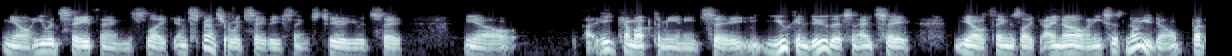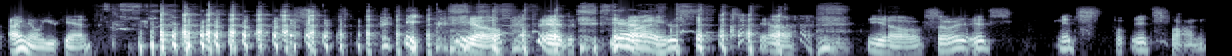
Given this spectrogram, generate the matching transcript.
you know he would say things like, and Spencer would say these things too. He would say, you know, uh, he'd come up to me and he'd say, "You can do this," and I'd say, you know, things like, "I know," and he says, "No, you don't," but I know you can. you know, and yeah, right. yeah, you know, so it, it's it's it's fun,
